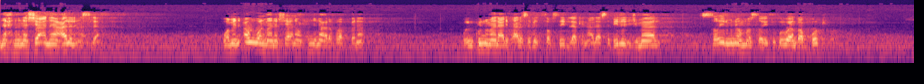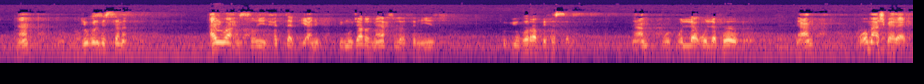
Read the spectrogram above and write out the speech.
نحن نشأنا على الإسلام ومن أول ما نشأنا ونحن نعرف ربنا وإن كنا ما نعرف على سبيل التفصيل لكن على سبيل الإجمال الصغير منهم الصغير تقول وين ربك؟ ها؟ يقول بالسماء أي واحد صغير حتى يعني بمجرد ما يحصل له التمييز يقول ربي في السماء. نعم؟ ولا ولا فوق. نعم؟ وما أشبه ذلك.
